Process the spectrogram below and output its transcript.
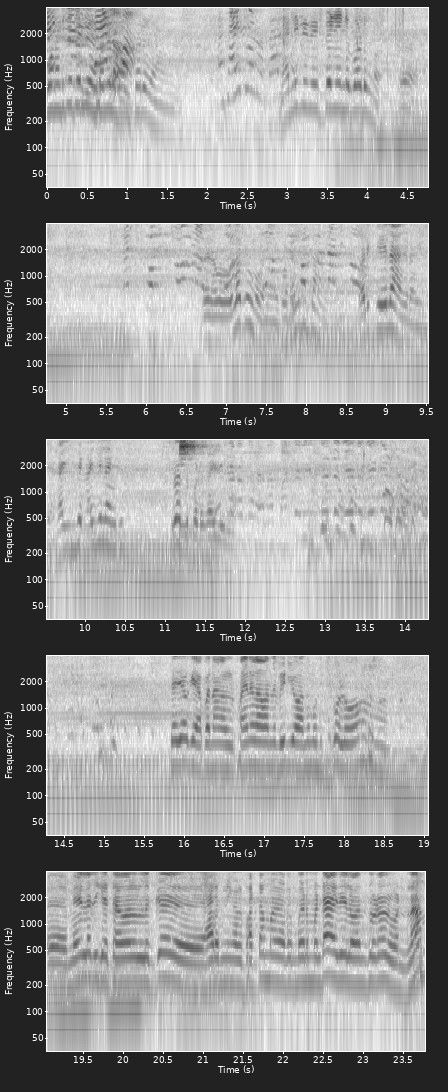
போன அடிக்க சொல்லி. சொல்லலாம் சொல்லலாம் நல்லது வெயிட் பண்ணிட்டு போடுங்க. விளக்குங்க வலிக்கையில் ஆகுறாங்க கை இந்த கையில் அங்கே சிவத்து போடு கையில். சரி ஓகே அப்போ நாங்கள் ஃபைனலாக வந்து வீடியோ வந்து முடிச்சுக்கொள்வோம். மேலதிக தகவல்களுக்கு யாரும் நீங்கள் பட்டம் வேணுமெண்டா இதில் வந்து தொடர்பு பண்ணலாம்.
